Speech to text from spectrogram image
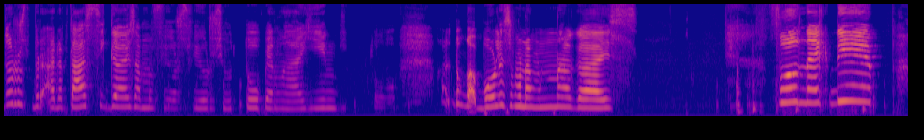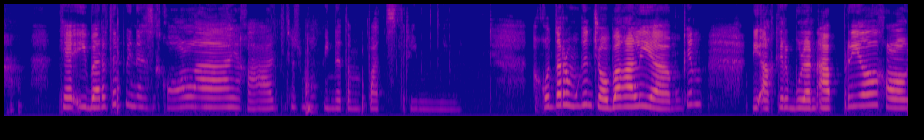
Tuh harus beradaptasi guys sama viewers-viewers YouTube yang lain gitu. Kan tuh nggak boleh semena-mena guys. Full neck deep. Kayak ibaratnya pindah sekolah ya kan. Kita semua pindah tempat streaming. Aku ntar mungkin coba kali ya. Mungkin di akhir bulan April kalau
